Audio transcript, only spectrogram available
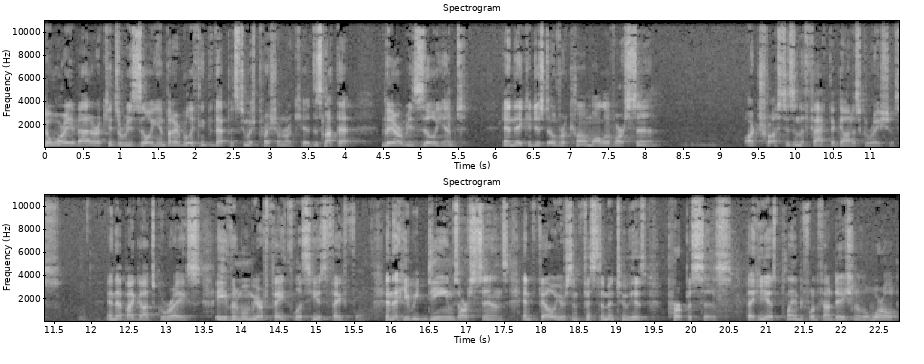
don't worry about it, our kids are resilient, but I really think that that puts too much pressure on our kids. It's not that they are resilient and they can just overcome all of our sin. Our trust is in the fact that God is gracious and that by God's grace, even when we are faithless, He is faithful, and that He redeems our sins and failures and fits them into His purposes that He has planned before the foundation of the world.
